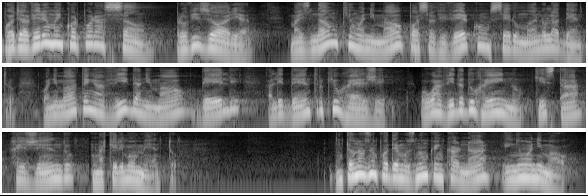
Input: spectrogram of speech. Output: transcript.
Pode haver uma incorporação provisória, mas não que um animal possa viver com um ser humano lá dentro. O animal tem a vida animal dele ali dentro que o rege, ou a vida do reino que está regendo naquele momento. Então nós não podemos nunca encarnar em um animal.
